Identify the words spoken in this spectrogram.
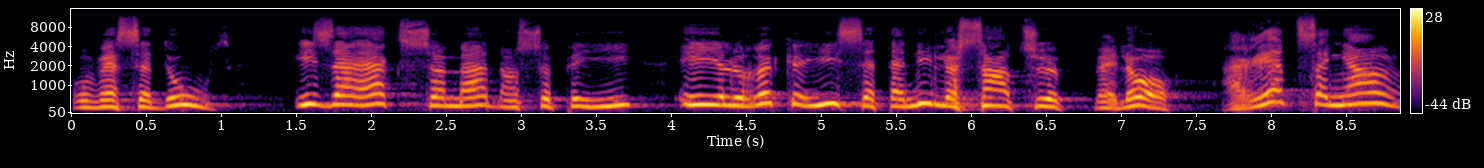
Au verset 12, Isaac sema dans ce pays et il recueillit cette année le centuple. Bien là, arrête, Seigneur.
